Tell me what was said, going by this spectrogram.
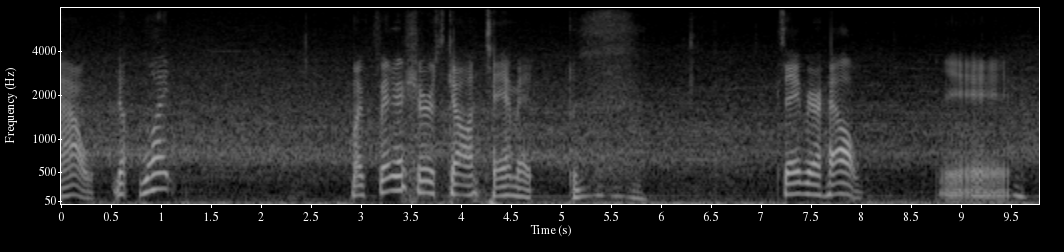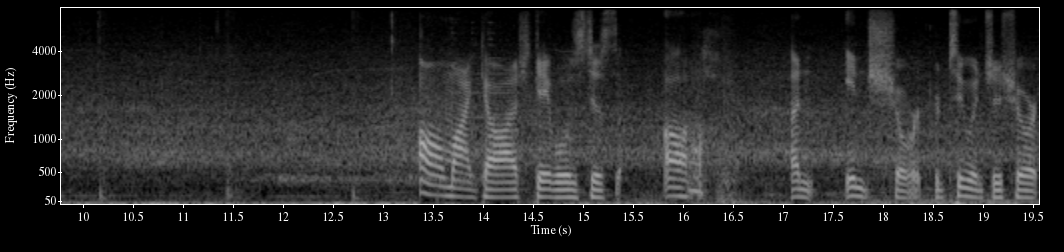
Ow. No, what? My finishers, god damn it. Xavier, help. Yeah. Oh my gosh, Gable was just, oh, an inch short, or two inches short.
